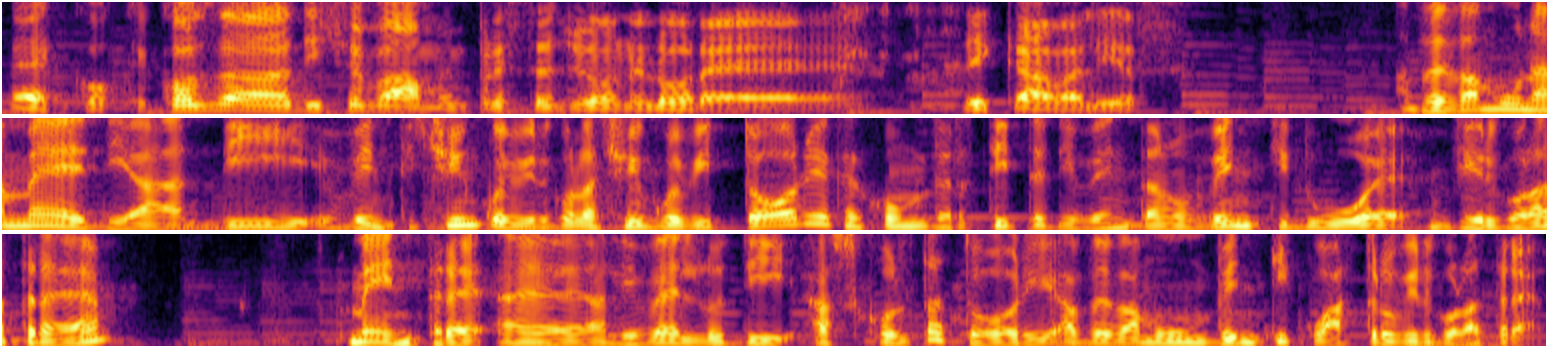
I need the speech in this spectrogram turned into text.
ecco, che cosa dicevamo in prestagione Lore dei Cavaliers? avevamo una media di 25,5 vittorie che convertite diventano 22,3 mentre eh, a livello di ascoltatori avevamo un 24,3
